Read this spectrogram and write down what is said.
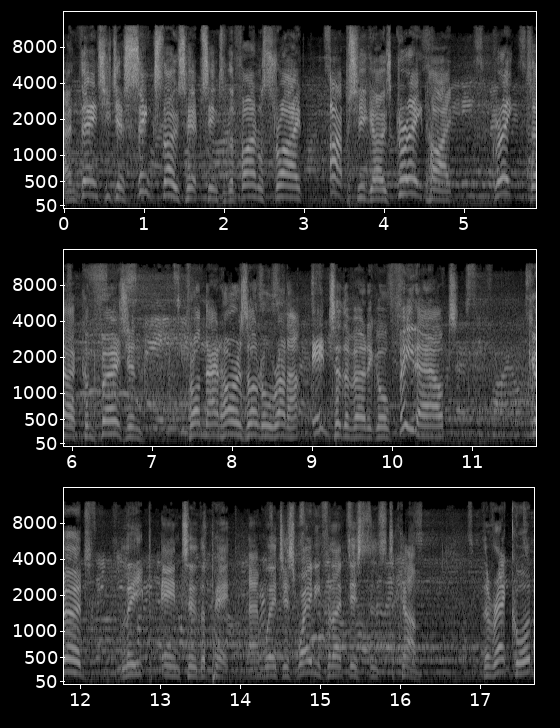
And then she just sinks those hips into the final stride. Up she goes. Great height. Great uh, conversion from that horizontal runner into the vertical. Feet out. Good leap into the pit. And we're just waiting for that distance to come. The record,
